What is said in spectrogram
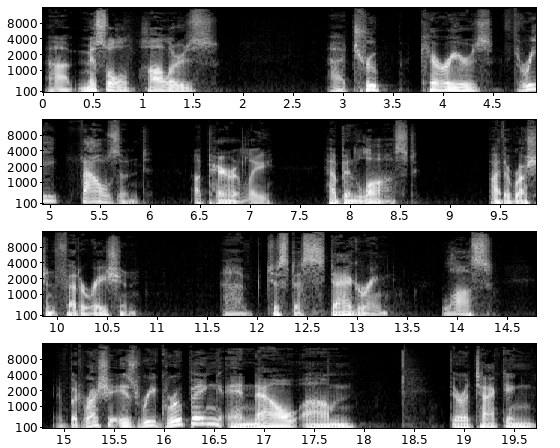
uh, missile haulers, uh, troop carriers, 3,000 apparently have been lost by the Russian Federation. Uh, just a staggering loss. But Russia is regrouping, and now um, they're attacking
